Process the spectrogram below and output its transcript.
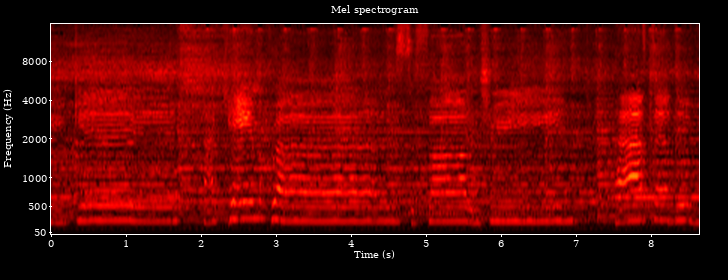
begin. I came across dream, I felt the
